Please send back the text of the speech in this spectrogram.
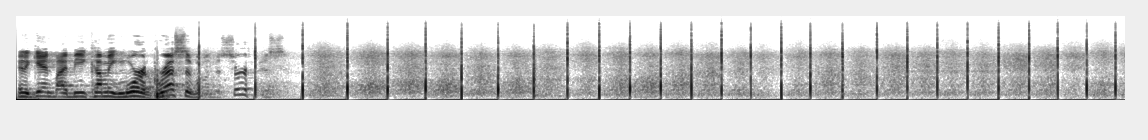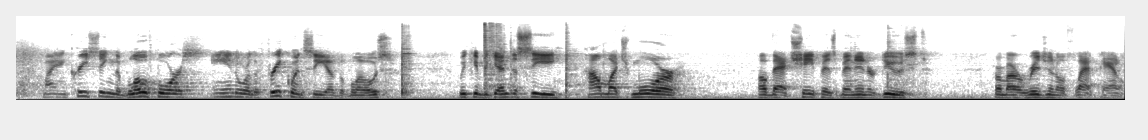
again by becoming more aggressive on the surface by increasing the blow force and or the frequency of the blows we can begin to see how much more of that shape has been introduced from our original flat panel.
